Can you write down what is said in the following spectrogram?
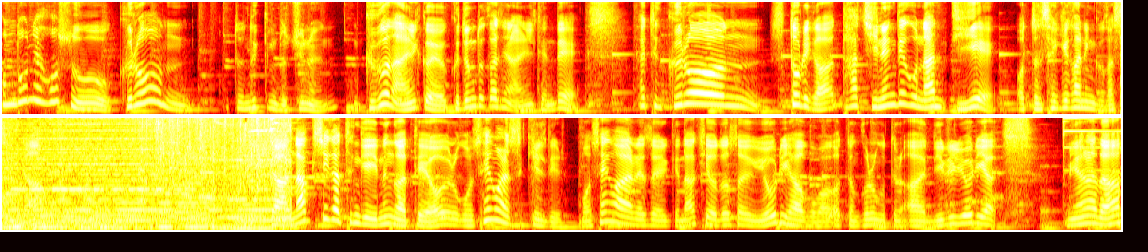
혼돈의 호수 그런 어떤 느낌도 주는 그건 아닐 거예요. 그 정도까지는 아닐 텐데 하여튼 그런 스토리가 다 진행되고 난 뒤에 어떤 세계관인 것 같습니다 자 낚시 같은 게 있는 것 같아요. 그리고 생활 스킬들. 뭐 생활에서 이렇게 낚시 얻어서 요리하고 막 어떤 그런 것들은 아 니를 요리야 미안하다.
